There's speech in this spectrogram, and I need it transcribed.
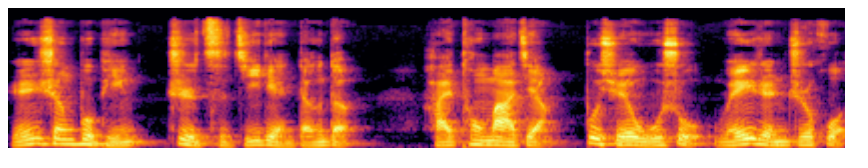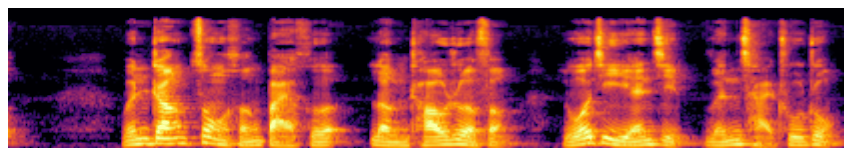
人生不平至此极点等等。还痛骂蒋不学无术，为人之祸。文章纵横捭阖，冷嘲热讽，逻辑严谨，文采出众，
